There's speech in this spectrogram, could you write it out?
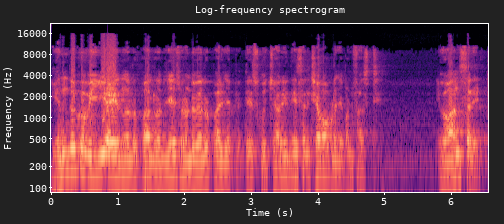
ఎందుకు వెయ్యి ఐదు వందల రూపాయలు రద్దు చేసి రెండు వేల రూపాయలు చెప్పి తీసుకొచ్చారు? ఈ దేశానికి క్షమాపణ చెప్పండి first. You answer it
